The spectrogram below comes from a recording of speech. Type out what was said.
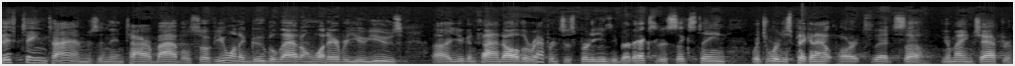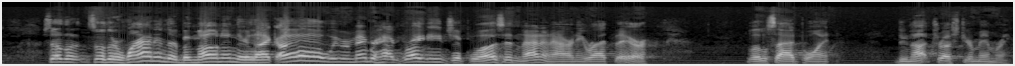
15 times in the entire Bible. So if you want to Google that on whatever you use, uh, you can find all the references pretty easy. But Exodus 16, which we're just picking out parts, that's uh, your main chapter. So, the, so they're whining, they're bemoaning, they're like, oh, we remember how great Egypt was. Isn't that an irony right there? Little side point do not trust your memory.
